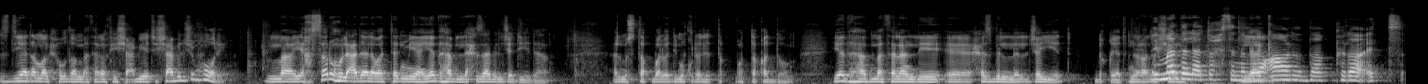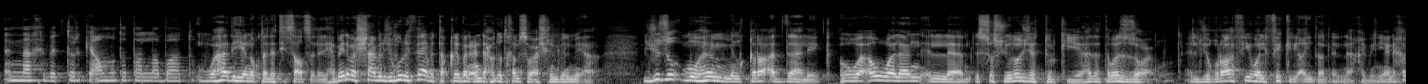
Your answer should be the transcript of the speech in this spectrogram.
ازديادا ملحوظا مثلا في شعبية الشعب الجمهوري. ما يخسره العدالة والتنمية يذهب للأحزاب الجديدة. المستقبل والديمقراطية والتقدم يذهب مثلا لحزب الجيد بقيادة نيران لماذا لا تحسن المعارضة قراءة الناخب التركي أو متطلباته؟ وهذه هي النقطة التي سأصل إليها بينما الشعب الجمهوري ثابت تقريبا عند حدود 25% جزء مهم من قراءة ذلك هو أولا السوسيولوجيا التركية هذا التوزع الجغرافي والفكري أيضا للناخبين. يعني 65%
